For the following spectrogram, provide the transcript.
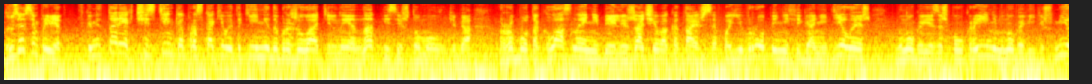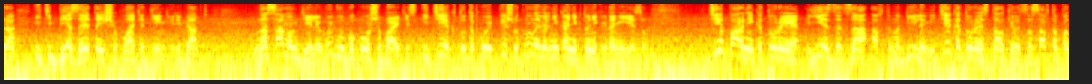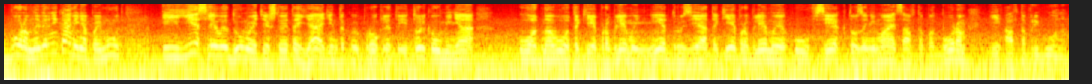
Друзья, всем привет! В комментариях частенько проскакивают такие недоброжелательные надписи, что, мол, у тебя работа классная, не бей лежачего, катаешься по Европе, нифига не делаешь, много ездишь по Украине, много видишь мира, и тебе за это еще платят деньги. Ребятки, на самом деле вы глубоко ошибаетесь. И те, кто такое пишут, ну, наверняка никто никогда не ездил. Те парни, которые ездят за автомобилями, те, которые сталкиваются с автоподбором, наверняка меня поймут. И если вы думаете, что это я один такой проклятый, и только у меня у одного такие проблемы, нет, друзья, такие проблемы у всех, кто занимается автоподбором и автопригоном.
